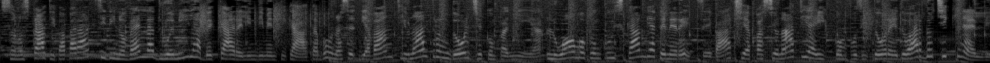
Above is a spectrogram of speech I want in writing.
Sono stati paparazzi di Novella 2000 a beccare l'indimenticata Bonas di Avanti un altro in dolce compagnia, l'uomo con cui scambia tenerezze e baci appassionati è il compositore Edoardo Cicchinelli.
